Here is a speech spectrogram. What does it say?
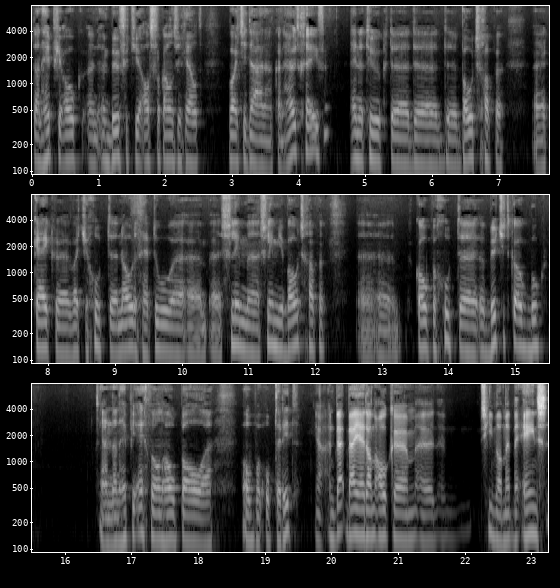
dan heb je ook een, een buffertje als vakantiegeld wat je daaraan kan uitgeven. En natuurlijk de, de, de boodschappen kijk uh, wat je goed uh, nodig hebt. Doe slim, slim je boodschappen. koop een goed budgetkookboek. Ja, en dan heb je echt wel een hoop al op, op de rit. Ja, en ben jij dan ook um, misschien wel met me eens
